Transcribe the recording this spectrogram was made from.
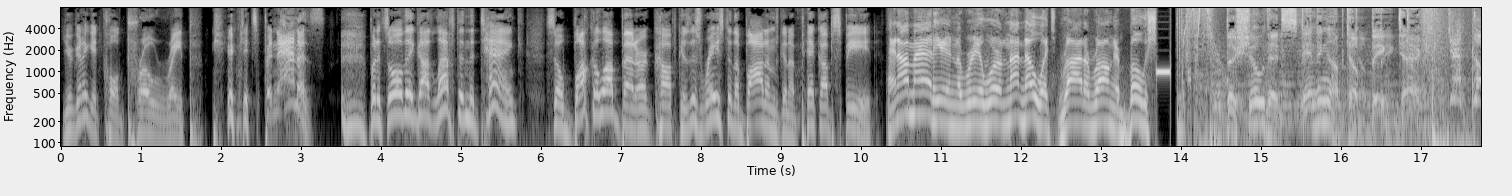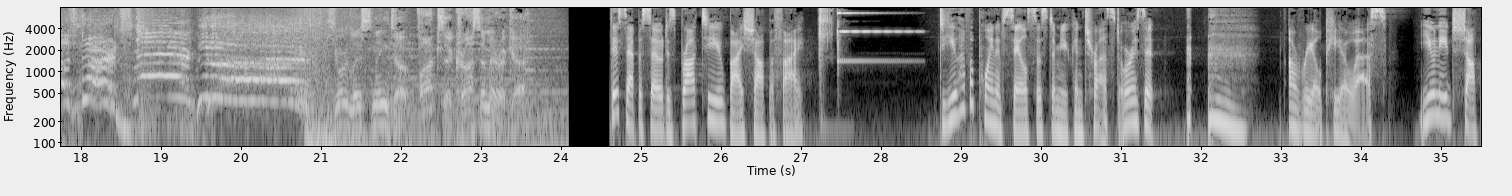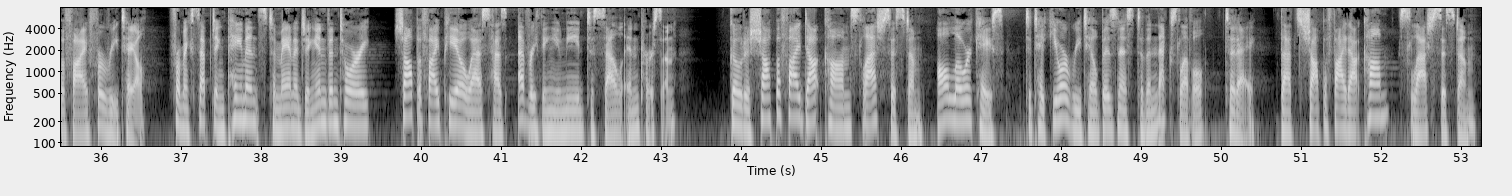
you're going to get called pro rape. it's bananas. But it's all they got left in the tank. So buckle up, better cup, because this race to the bottom is going to pick up speed. And I'm out here in the real world, and I know what's right or wrong or bullshit. The show that's standing up to big tech. Get those nerds! Nerd! You're listening to Fox Across America. This episode is brought to you by Shopify. Do you have a point of sale system you can trust, or is it a real POS? You need Shopify for retail. From accepting payments to managing inventory, Shopify POS has everything you need to sell in person. Go to shopify.com slash system, all lowercase, to take your retail business to the next level today. That's shopify.com slash system.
